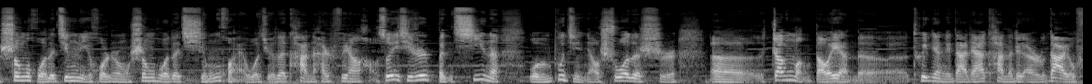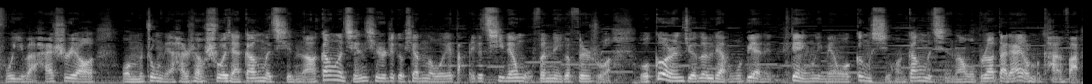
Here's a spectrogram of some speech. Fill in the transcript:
生活的经历或者那种生活的情怀，我觉得看的还是非常好。所以。所以其实本期呢，我们不仅要说的是，呃，张猛导演的推荐给大家看的这个耳朵大有福以外，还是要我们重点还是要说一下《钢的琴》啊，《钢的琴》其实这个片子我也打了一个七点五分的一个分数啊。我个人觉得两部电电影里面，我更喜欢《钢的琴》啊。我不知道大家有什么看法，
